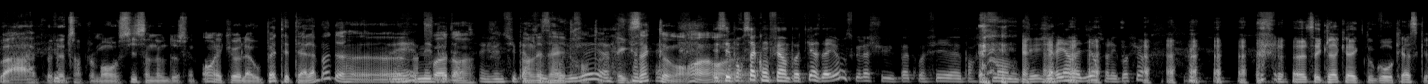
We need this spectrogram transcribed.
bah, peut-être simplement aussi c'est un homme de son temps et que la houppette était à la mode euh, mais fois dans, je ne suis dans les années 30. Exactement. Hein, et c'est pour ça euh. qu'on fait un podcast d'ailleurs, parce que là je suis pas coiffé euh, parfaitement, donc j'ai rien à dire sur les coiffures. c'est clair qu'avec nos gros casques,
